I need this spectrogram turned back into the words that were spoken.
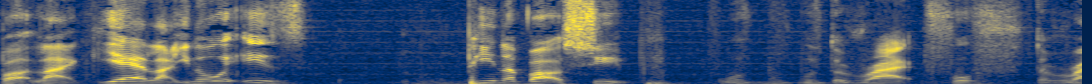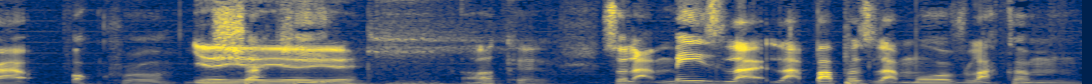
But like, yeah, like you know what it is? Peanut butter soup with, with the right fluff, the right okra. Yeah, yeah, yeah, shaki. yeah. Okay. So like maize, like like papa's like more of like um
